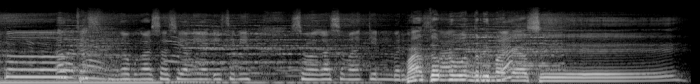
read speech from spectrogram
bunga-bunga sosialnya di sini semoga semakin berkah. Matur nuwun terima kasih.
